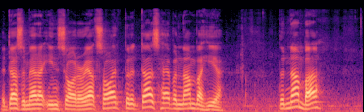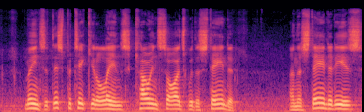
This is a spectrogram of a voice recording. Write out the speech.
it doesn't matter inside or outside, but it does have a number here. The number means that this particular lens coincides with a standard. And the standard is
